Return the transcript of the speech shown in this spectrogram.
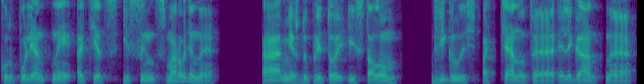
курпулентный отец и сын Смородины, а между плитой и столом двигалась подтянутая, элегантная,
